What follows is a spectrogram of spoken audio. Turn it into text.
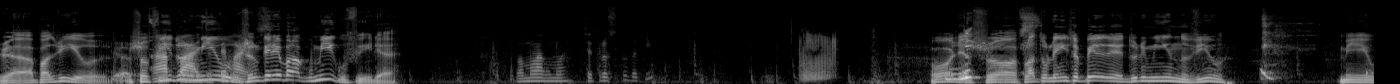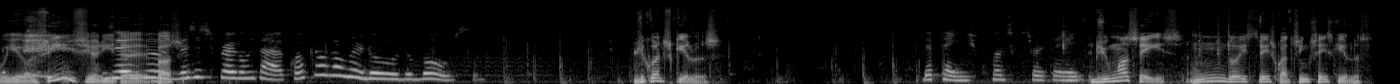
Já, pode ir. O Sofia dormiu. Você não queria falar comigo, filha? Vamos lá, vamos lá. Você trouxe tudo aqui? Olha só, flatulência dormindo, viu? Meu Deus, sim, senhorita. Jesus, Posso- deixa eu te perguntar, qual que é o valor do, do bolso? De quantos quilos? Depende, quantos que o senhor tem aí? De 1 a 6. 1, 2, 3, 4, 5, 6 quilos.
